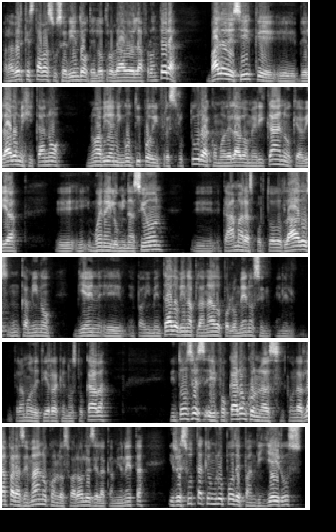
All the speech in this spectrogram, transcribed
para ver qué estaba sucediendo del otro lado de la frontera. Vale decir que eh, del lado mexicano no había ningún tipo de infraestructura como del lado americano, que había eh, buena iluminación, eh, cámaras por todos lados, un camino bien pavimentado, bien aplanado por lo menos en, el tramo de tierra que nos tocaba. Entonces enfocaron con las, con las lámparas de mano, con los faroles de la camioneta, y resulta que un grupo de pandilleros,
